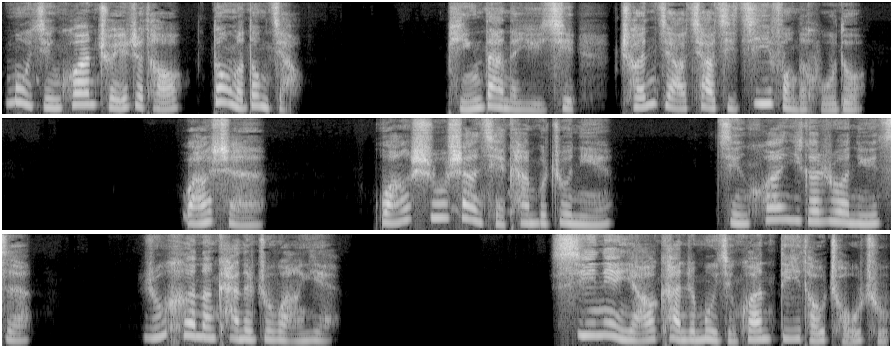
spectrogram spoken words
穆景宽垂着头，动了动脚，平淡的语气，唇角翘起讥讽的弧度：“王婶，王叔尚且看不住您，景欢一个弱女子。”如何能看得住王爷？西念瑶看着穆景欢低头踌躇，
